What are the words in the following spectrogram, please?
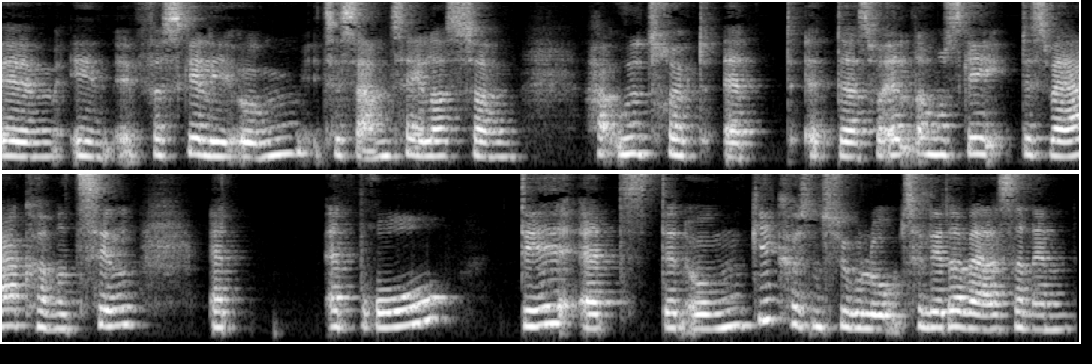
øhm, en, øh, forskellige unge til samtaler, som har udtrykt, at, at deres forældre måske desværre er kommet til at, at bruge det, at den unge gik hos en psykolog til lidt at være sådan en,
